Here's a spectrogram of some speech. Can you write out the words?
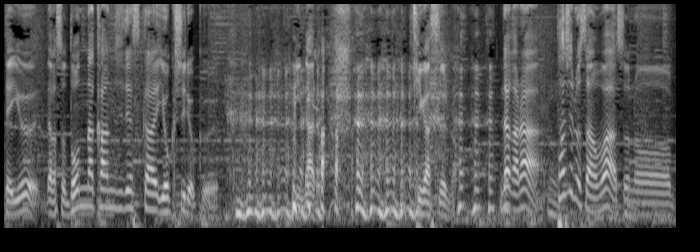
ていう、だからそのどんな感じですか抑止力になる 気がするの。だから、うん田代さんは、その、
